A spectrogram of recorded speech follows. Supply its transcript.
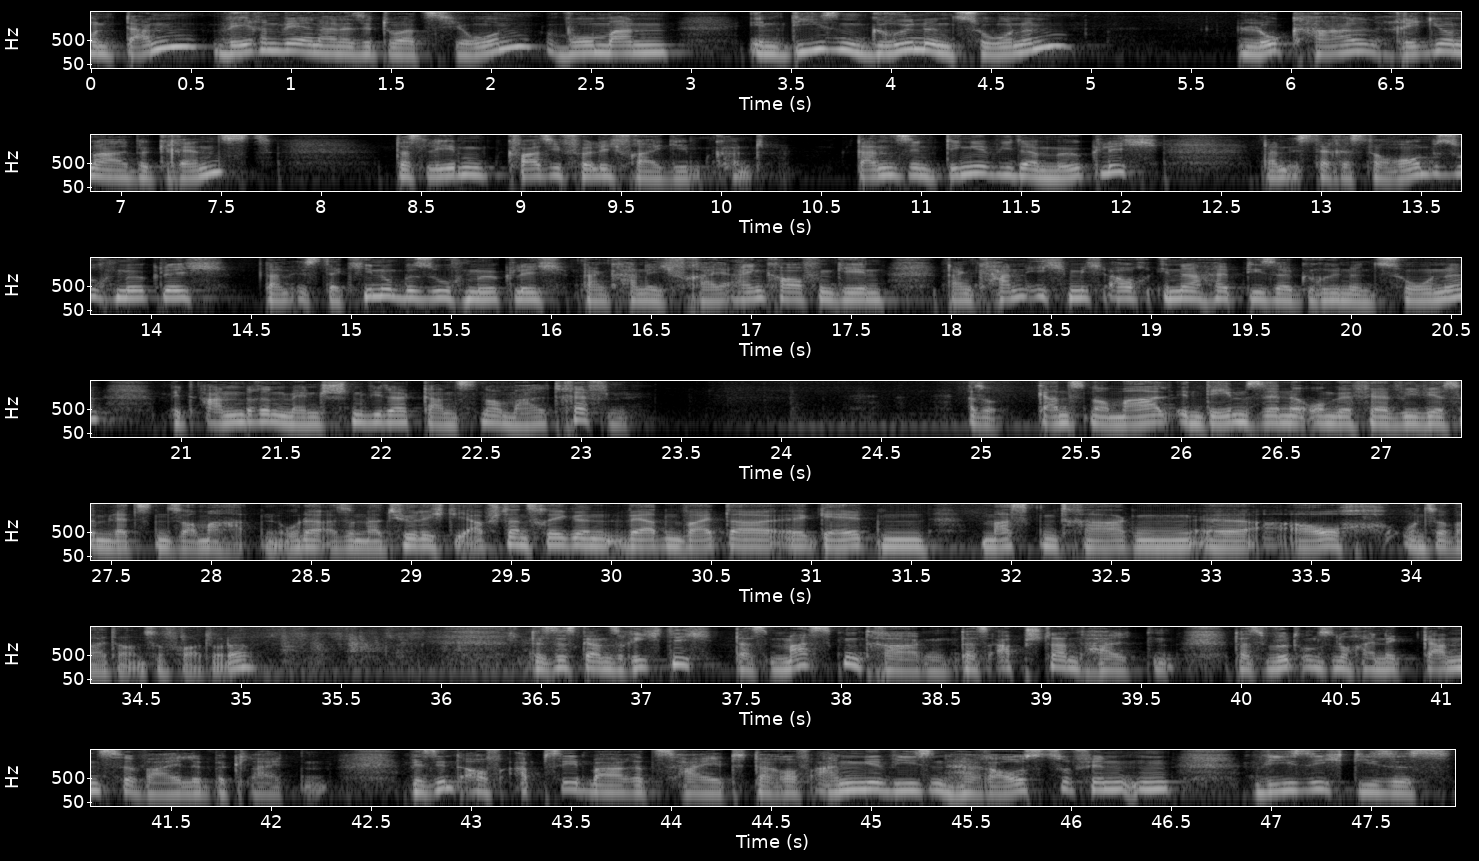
Und dann wären wir in einer Situation, wo man in diesen grünen Zonen lokal, regional begrenzt das Leben quasi völlig freigeben könnte. Dann sind Dinge wieder möglich, dann ist der Restaurantbesuch möglich, dann ist der Kinobesuch möglich, dann kann ich frei einkaufen gehen, dann kann ich mich auch innerhalb dieser grünen Zone mit anderen Menschen wieder ganz normal treffen. Also ganz normal in dem Sinne ungefähr, wie wir es im letzten Sommer hatten, oder? Also natürlich, die Abstandsregeln werden weiter äh, gelten, Masken tragen äh, auch und so weiter und so fort, oder? Das ist ganz richtig. Das Maskentragen, das Abstand halten, das wird uns noch eine ganze Weile begleiten. Wir sind auf absehbare Zeit darauf angewiesen, herauszufinden, wie sich dieses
